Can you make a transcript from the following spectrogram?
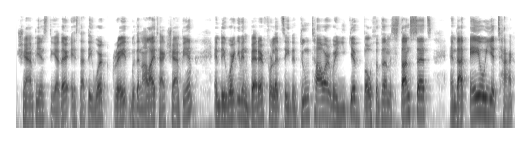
champions together is that they work great with an ally attack champion and they work even better for let's say the Doom Tower where you give both of them stun sets and that AoE attack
